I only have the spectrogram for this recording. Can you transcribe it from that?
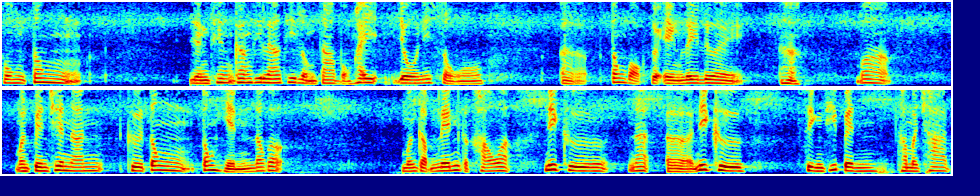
คงต้อง อย่างที่นครั้งที่แล้วที่หลวงตาบอกให้โยนิโสต้องบอกตัวเองเรื่อยๆว่ามันเป็นเช่นนั้น คือต้องต้องเห็นแล้วก็ เหมือนกับเน้นกับเขาว่านี่คือนะเออนี่คือสิ่งที่เป็นธรรมชาติ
